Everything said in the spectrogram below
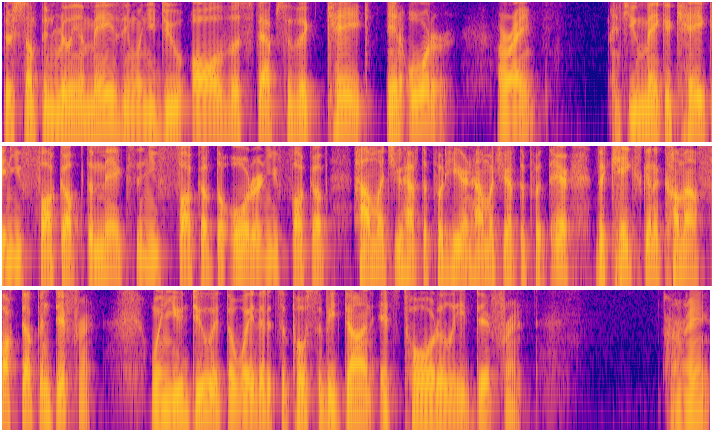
There's something really amazing when you do all the steps of the cake in order. All right. If you make a cake and you fuck up the mix and you fuck up the order and you fuck up how much you have to put here and how much you have to put there, the cake's going to come out fucked up and different. When you do it the way that it's supposed to be done, it's totally different. All right.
